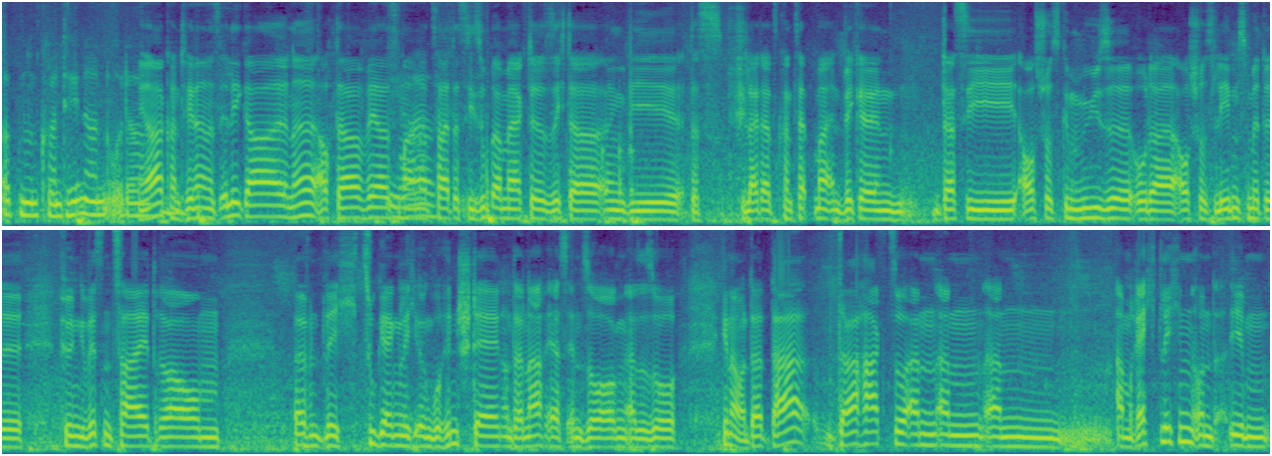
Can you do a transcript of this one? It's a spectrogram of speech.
Ob nun Containern oder. Ja, Containern ist illegal. Ne? Auch da wäre es ja. mal an der Zeit, dass die Supermärkte sich da irgendwie das vielleicht als Konzept mal entwickeln, dass sie Ausschussgemüse oder Ausschusslebensmittel für einen gewissen Zeitraum öffentlich zugänglich irgendwo hinstellen und danach erst entsorgen. Also so, genau, da, da, da hakt so an, an, an am Rechtlichen und eben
